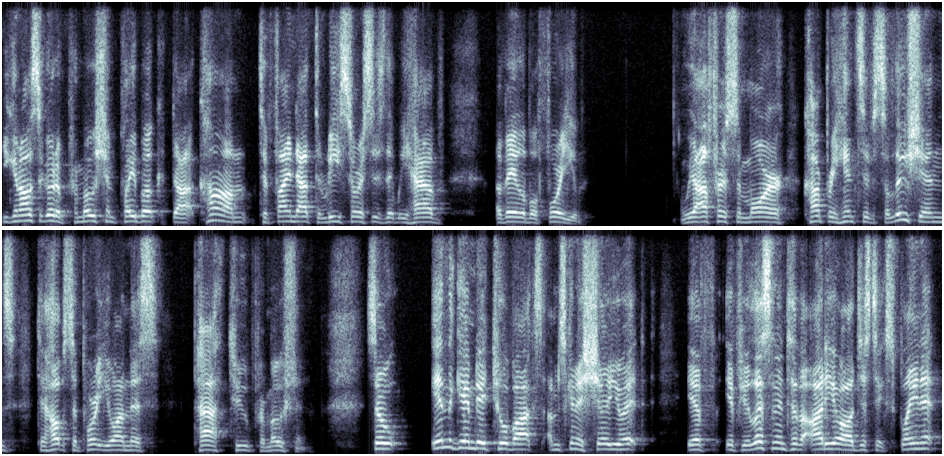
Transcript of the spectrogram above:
You can also go to promotionplaybook.com to find out the resources that we have available for you. We offer some more comprehensive solutions to help support you on this path to promotion. So in the game day toolbox i'm just going to show you it if if you're listening to the audio, I'll just explain it.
